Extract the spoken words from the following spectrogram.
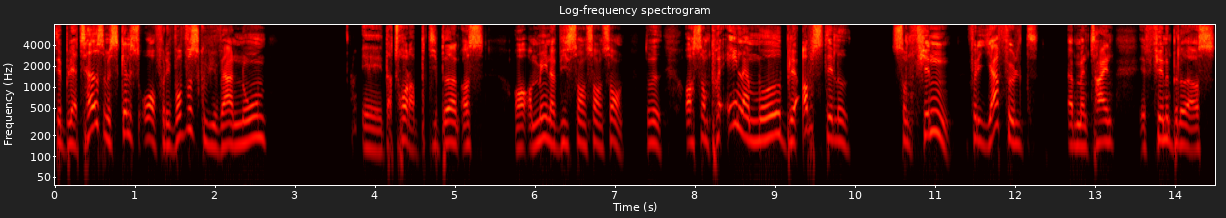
det bliver taget som et skældsord, fordi hvorfor skulle vi være nogen, øh, der tror, der de er bedre end os, og, og mener, vi er sådan, sådan, sådan, du ved, og som på en eller anden måde bliver opstillet som fjenden. Fordi jeg følte, at man tegnede et fjendebillede af os,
